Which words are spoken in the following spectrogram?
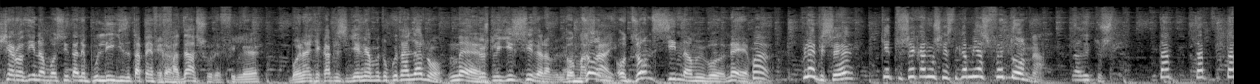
χεροδύναμος ήταν που λύγιζε τα Ε, πεύκα. φαντάσου, ρε φίλε. Μπορεί να έχει κάποια συγγένεια με τον Κουταλιανό. Ναι. Ποιος λυγίζει σίδερα, δηλαδή. Ο ο Τζον, Μασάει. ο Τζον Σίνα μου είπε. Ναι. Βλέπεις, ε, και τους έκανε ουσιαστικά μια σφεντόνα. Δηλαδή του. Τα, τα, τα,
